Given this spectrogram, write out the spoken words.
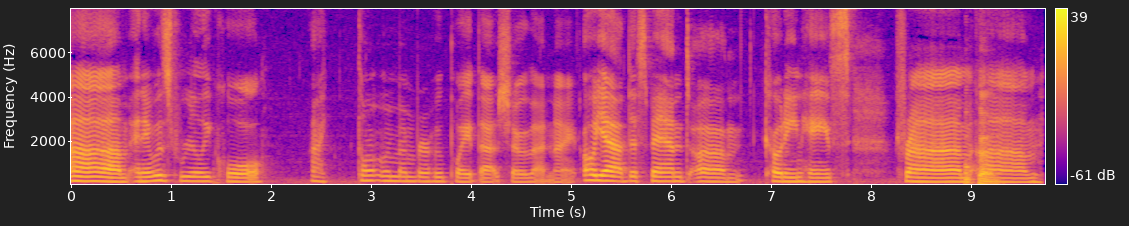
Um, and it was really cool. I don't remember who played that show that night. Oh yeah, this band, um, Codeine Hayes from Okay. um,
